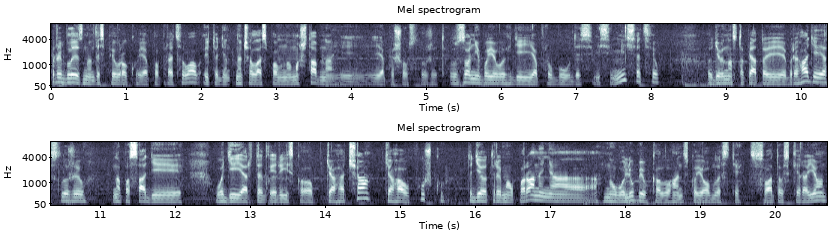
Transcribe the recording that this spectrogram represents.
Приблизно десь півроку я попрацював, і тоді почалась повномасштабна, і я пішов служити. В зоні бойових дій я пробув десь 8 місяців. В 95-ї бригаді я служив на посаді водія артилерійського тягача, тягав пушку. Тоді отримав поранення Новолюбівка Луганської області, Сватовський район,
